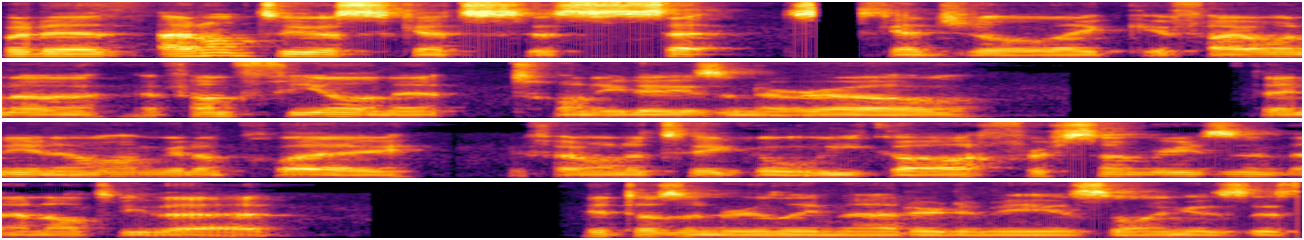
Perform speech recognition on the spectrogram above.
But it, I don't do a sketch a set schedule. Like if I wanna, if I'm feeling it, twenty days in a row, then you know I'm gonna play. If I want to take a week off for some reason, then I'll do that. It doesn't really matter to me as long as it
